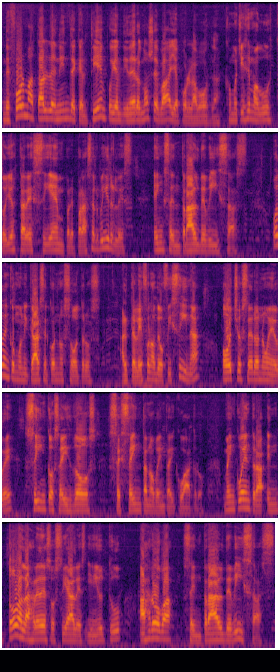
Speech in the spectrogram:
de forma tal, Lenín, de que el tiempo y el dinero no se vaya por la borda. Con muchísimo gusto, yo estaré siempre para servirles en Central de Visas. Pueden comunicarse con nosotros al teléfono de oficina 809-562-6094. Me encuentra en todas las redes sociales y en YouTube, arroba central de visas.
